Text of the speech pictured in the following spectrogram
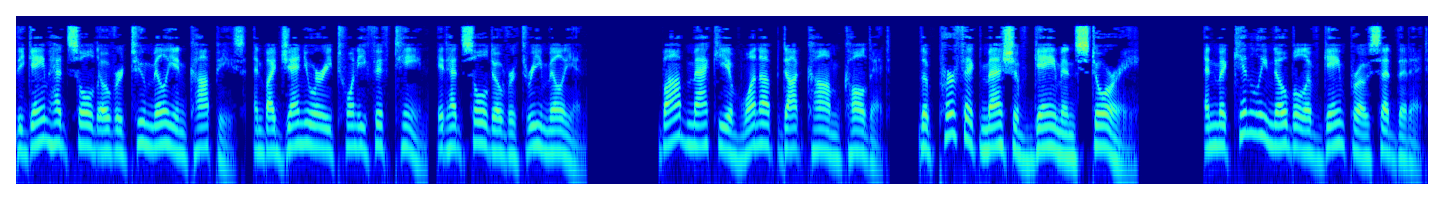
the game had sold over 2 million copies, and by January 2015, it had sold over 3 million. Bob Mackey of OneUp.com called it, "...the perfect mesh of game and story", and McKinley Noble of GamePro said that it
